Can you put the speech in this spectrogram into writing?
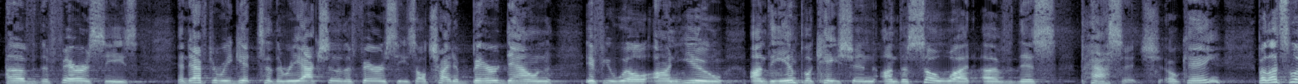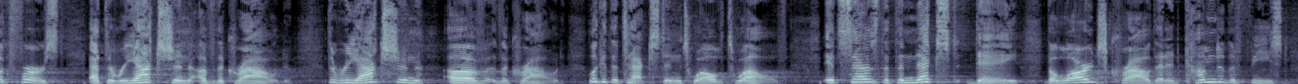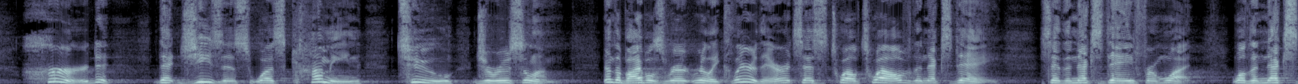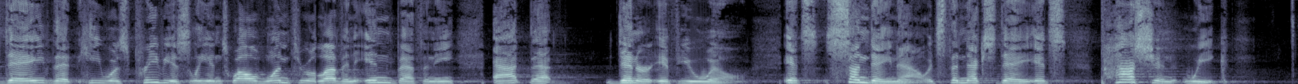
of the Pharisees. And after we get to the reaction of the Pharisees, I'll try to bear down, if you will, on you on the implication, on the so what of this passage, okay? But let's look first at the reaction of the crowd. The reaction of the crowd. Look at the text in 1212. It says that the next day, the large crowd that had come to the feast heard that Jesus was coming to Jerusalem. Now, the Bible's re- really clear there. It says 1212, the next day. Say the next day from what? Well, the next day that he was previously in 12, 1 through 11 in Bethany at that dinner, if you will. It's Sunday now. It's the next day. It's Passion Week.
